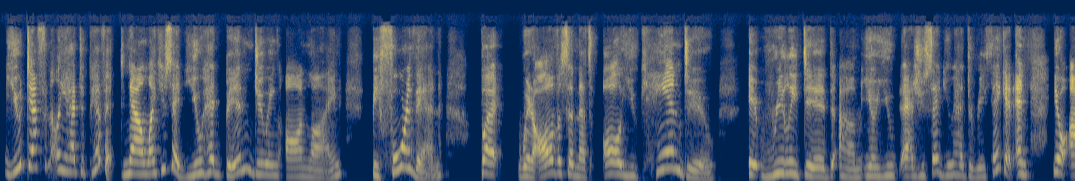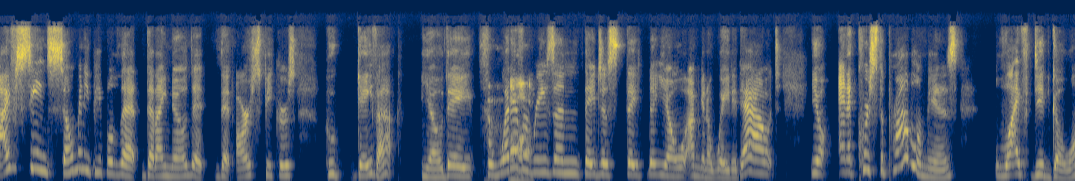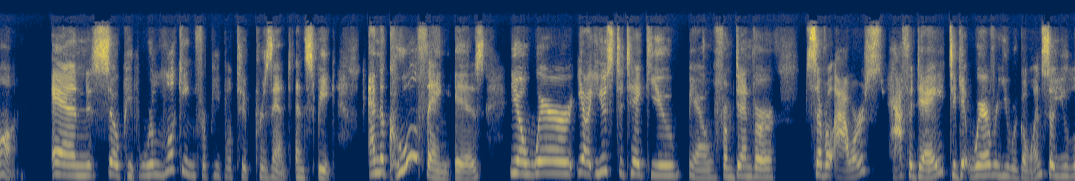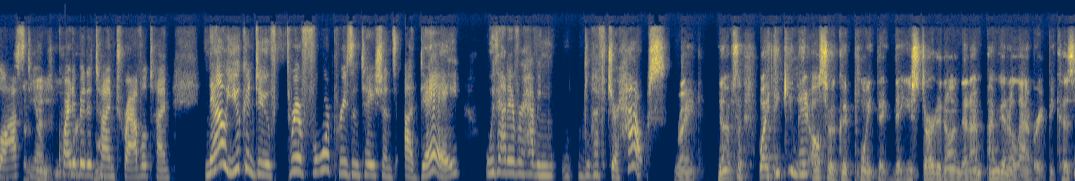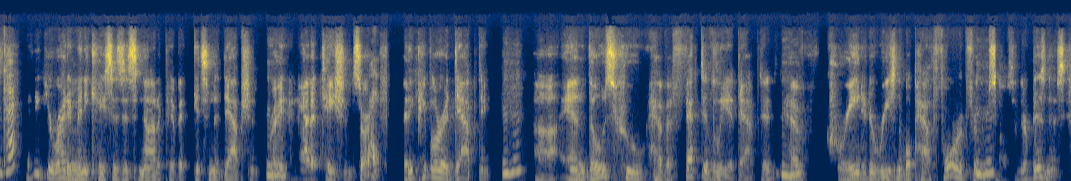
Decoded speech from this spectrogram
you definitely had to pivot. Now, like you said, you had been doing online before then, but when all of a sudden that's all you can do, it really did um, you know you as you said you had to rethink it and you know i've seen so many people that that i know that that are speakers who gave up you know they for whatever reason they just they, they you know i'm going to wait it out you know and of course the problem is life did go on. And so people were looking for people to present and speak. And the cool thing is, you know, where, you know, it used to take you, you know, from Denver several hours, half a day to get wherever you were going. So you lost, Sometimes you know, quite a bit of hmm. time, travel time. Now you can do three or four presentations a day without ever having left your house. Right. No, absolutely. Well, I think you made also a good point that, that you started on that I'm, I'm going to elaborate because okay. I think you're right. In many cases, it's not a pivot, it's an adaptation, mm-hmm. right? An adaptation. Sorry. Right. I think people are adapting. Mm-hmm. Uh, and those who have effectively adapted mm-hmm. have created a reasonable path forward for mm-hmm. themselves and their business.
